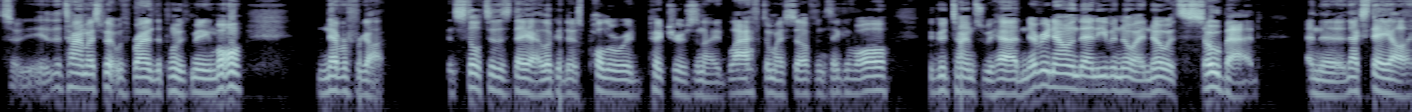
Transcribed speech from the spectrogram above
So eh, the time I spent with Brian at the Plymouth Meeting Mall, never forgot. And still to this day, I look at those Polaroid pictures and I laugh to myself and think of all the good times we had. And every now and then, even though I know it's so bad, and the next day I'll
